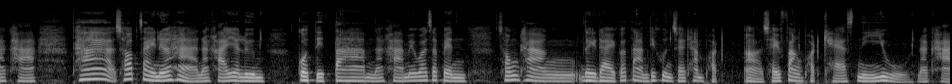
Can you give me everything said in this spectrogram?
นะคะ ถ้าชอบใจเนื้อหานะคะ อย่าลืมกดติดตามนะคะ ไม่ว่าจะเป็นช่องทางใด ๆ ก็ตามที่คุณใช้ทำพอดใช้ฟังพอดแคสต์นี้อยู่นะคะ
